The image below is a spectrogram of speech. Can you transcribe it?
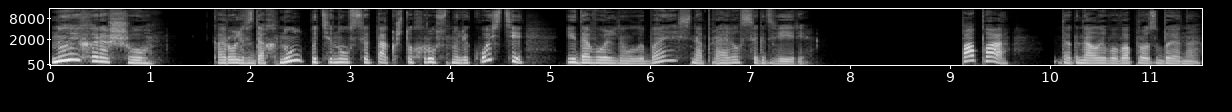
«Ну и хорошо». Король вздохнул, потянулся так, что хрустнули кости — и, довольно улыбаясь, направился к двери. «Папа!» — догнал его вопрос Бена.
